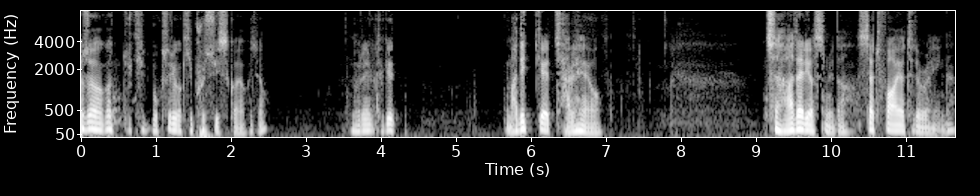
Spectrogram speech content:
여자가 이렇게 목소리가 깊을 수 있을까요? 그죠? 노래를 되게 맛있게 잘해요. 자, 아델이었습니다. Set Fire to the Rain.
